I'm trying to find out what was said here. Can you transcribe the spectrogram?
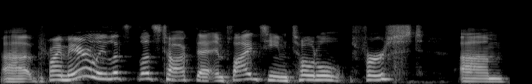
Uh, primarily, let's let's talk that implied team total first. Um,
